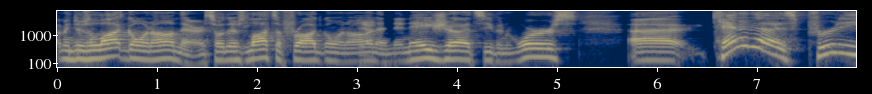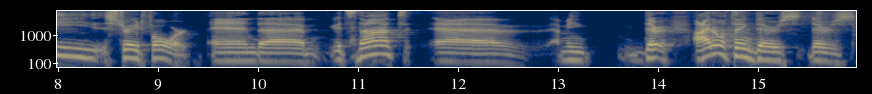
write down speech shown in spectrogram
I mean, there's a lot going on there. So there's lots of fraud going on, Yeah. and in Asia, it's even worse. Uh, Canada is pretty straightforward, and uh, it's not. Uh, I mean, there. I don't think there's there's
